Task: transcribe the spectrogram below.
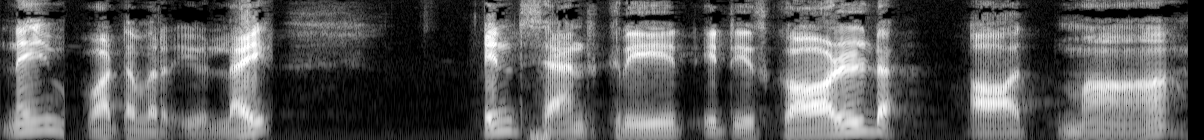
name whatever you like in sanskrit it is called atma.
